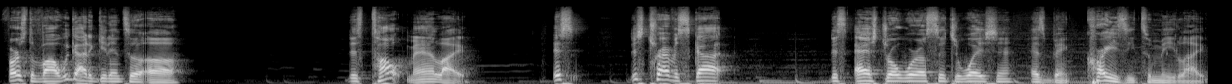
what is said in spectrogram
first of all, we got to get into uh this talk, man. Like, it's this Travis Scott, this Astro World situation has been crazy to me. Like,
